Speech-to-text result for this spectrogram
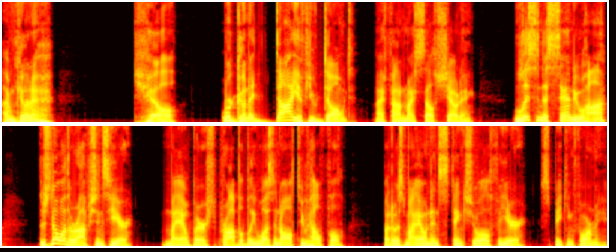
I'm gonna. kill. We're gonna die if you don't, I found myself shouting. Listen to Sandhu, huh? There's no other options here. My outburst probably wasn't all too helpful, but it was my own instinctual fear speaking for me.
